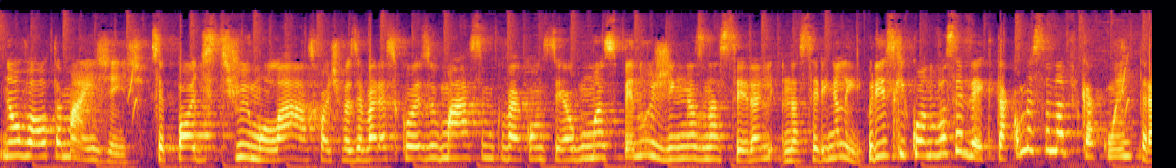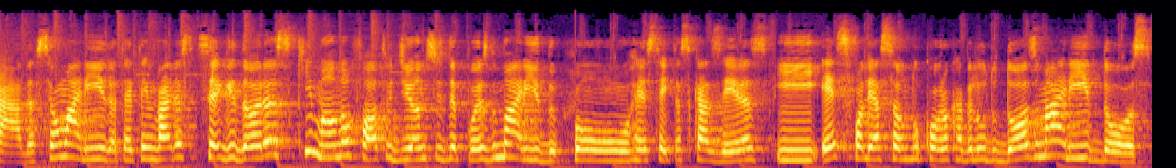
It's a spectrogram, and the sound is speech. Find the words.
não volta mais, gente. Você pode estimular, você pode fazer várias coisas, o máximo que vai acontecer é algumas penuginhas nascer nascerem ali. Por isso que quando você vê que tá começando a ficar com entrada, seu marido, até tem várias seguidoras que mandam foto de antes e depois do marido com receitas caseiras e esfoliação no couro cabeludo dos maridos.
